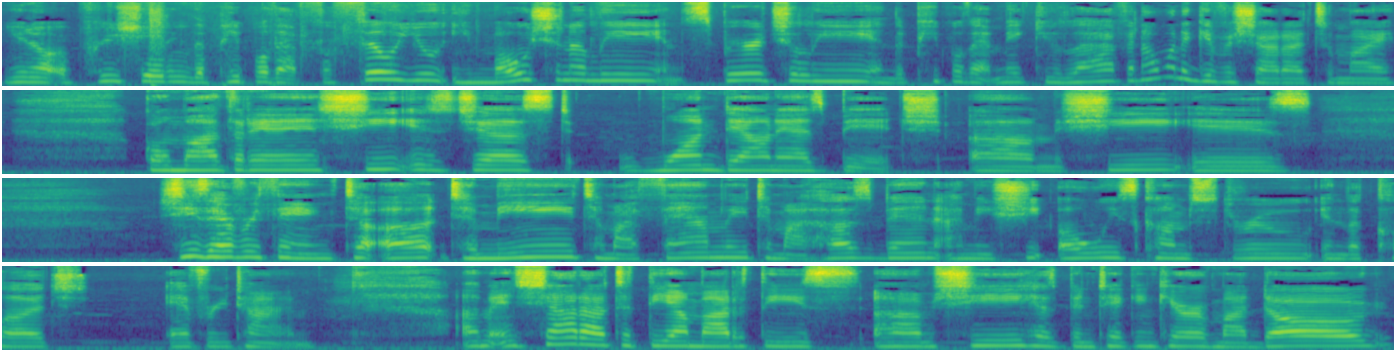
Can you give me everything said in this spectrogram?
you know, appreciating the people that fulfill you emotionally and spiritually, and the people that make you laugh. And I want to give a shout out to my comadre. She is just one down as bitch. Um, she is she's everything to uh to me, to my family, to my husband. I mean, she always comes through in the clutch every time. Um, and shout out to Tia Martis. Um, she has been taking care of my dog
